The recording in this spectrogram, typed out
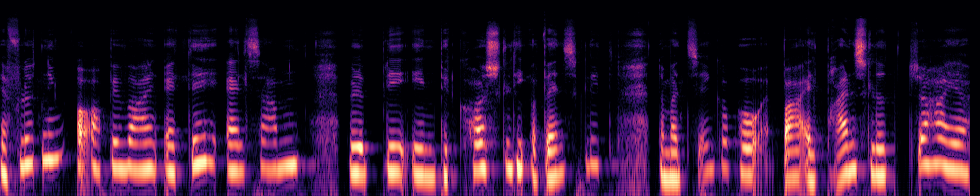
Da flytning og opbevaring af det alt sammen vil blive en bekostelig og vanskeligt, når man tænker på bare alt brændslet, så har jeg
